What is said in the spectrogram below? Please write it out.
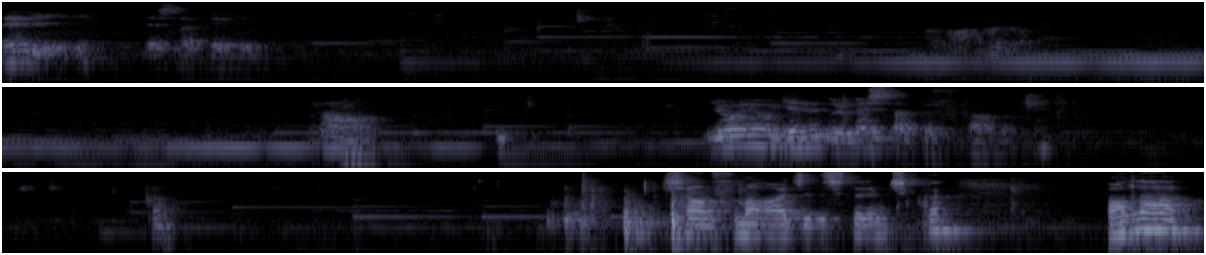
Nereye gideyim? 5 dakikaya Yo yo gelir dur 5 dakikası kaldı. Şansıma acil işlerim çıktı. Valla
